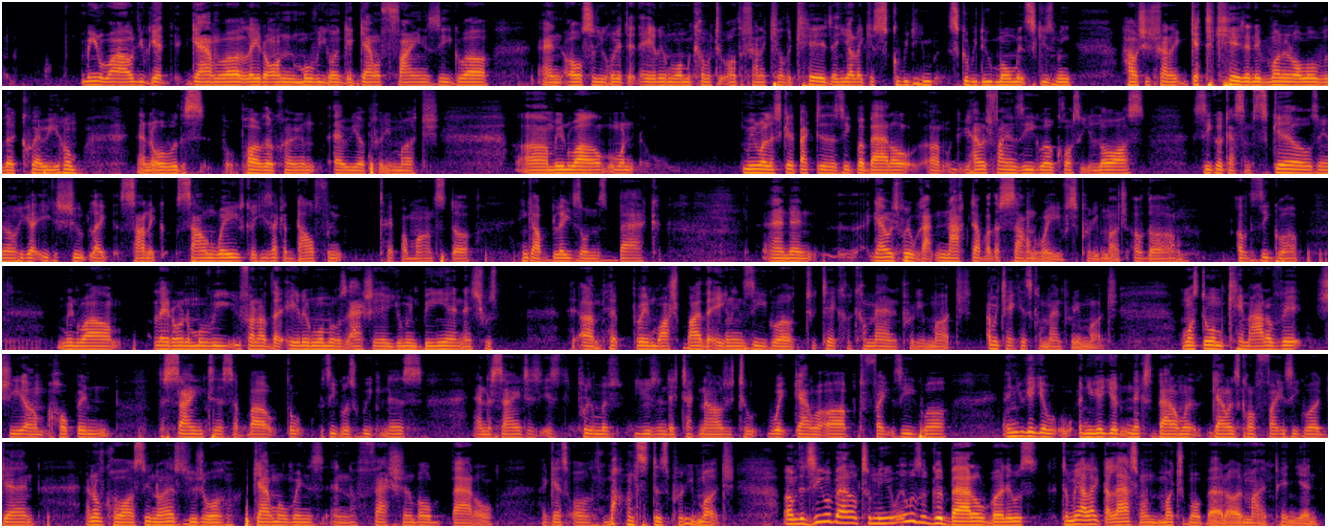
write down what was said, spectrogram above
meanwhile, you get Gamma later on in the movie. You're gonna get Gamma fighting Zigra, and also you're gonna get that alien woman coming to Earth trying to kill the kids, and you got like a Scooby Doo Scooby Doo moment. Excuse me, how she's trying to get the kids, and they're running all over the aquarium, and over the part of the aquarium area, pretty much. Uh, meanwhile, when Meanwhile, let's get back to the Zigra battle. Um, Gamera's fighting Zigra. Of course, he lost. Zigra got some skills. You know, he got he could shoot like sonic sound waves because he's like a dolphin type of monster. He got blades on his back, and then Gamera's people got knocked out by the sound waves, pretty much of the of the Zigra. Meanwhile, later in the movie, you find out that alien woman was actually a human being, and she was um, brainwashed by the alien Zigra to take her command, pretty much. I mean, take his command, pretty much. Once the woman came out of it, she um hoping the scientists about the Zigra's weakness, and the scientist is pretty much using the technology to wake Gamera up to fight Zigra, and you get your and you get your next battle when Gamera's gonna fight Zigra again, and of course, you know as usual, Gamma wins in a fashionable battle against all those monsters pretty much. Um, the Zigra battle to me it was a good battle, but it was to me I like the last one much more better in my opinion.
